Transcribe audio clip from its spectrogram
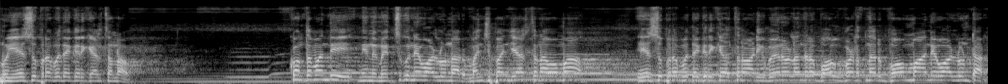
నువ్వు యేసు ప్రభు దగ్గరికి వెళ్తున్నావు. కొంతమంది నిన్ను మెచ్చుకునే వాళ్ళు ఉన్నారు. మంచి పని చేస్తున్నావమ్మా. యేసు ప్రభు దగ్గరికి వెళ్తున్నావు. అడిగి పోయిన వాళ్ళందరూ బాగుపడుతున్నారు. బొమ్మ అనే వాళ్ళు ఉంటారు.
